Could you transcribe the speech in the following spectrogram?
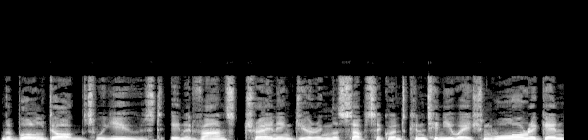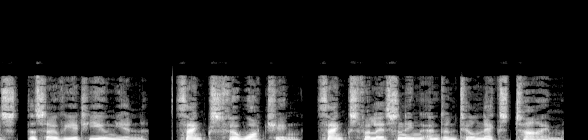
The Bulldogs were used in advanced training during the subsequent continuation war against the Soviet Union. Thanks for watching, thanks for listening and until next time.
